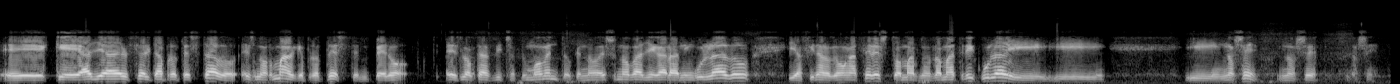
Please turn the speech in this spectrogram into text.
eh, que haya el Celta protestado, es normal que protesten, pero es lo que has dicho hace un momento, que no eso no va a llegar a ningún lado y al final lo que van a hacer es tomarnos la matrícula y, y, y no sé, no sé, no sé.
